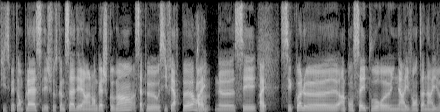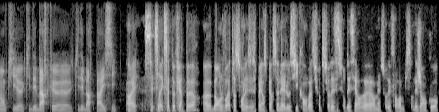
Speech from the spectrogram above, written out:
qui se mettent en place, des choses comme ça, des, un langage commun. Ça peut aussi faire peur. Euh, c'est c'est quoi le, un conseil pour euh, une arrivante, un arrivant qui, qui, débarque, qui débarque par ici? Ouais, c'est vrai que ça peut faire peur. bah, on le voit de toute façon les expériences personnelles aussi quand on va sur, sur, des, sur des serveurs, même sur des forums qui sont déjà en cours.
